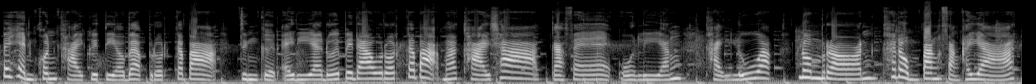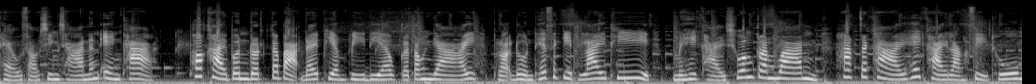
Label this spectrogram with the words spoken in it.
ไปเห็นคนขายก๋วยเตี๋ยวแบบรถกระบะ จึงเกิดไอเดียโดยไปดาวรถกระบะมาขายชา กาแฟ โอเลี้ยง ไข่ลวก นมร้อน ขนมปังสังขยา แถวเสาชิงช้านั่นเองค่ะพอขายบนรถกระบะได้เพียงปีเดียวก็ต้องย้าย เพราะโดนเทศกิจไล่ที่ไม่ให้ขายช่วงกลางวัน หากจะขายให้ขายหลังสี่ทุ่ม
